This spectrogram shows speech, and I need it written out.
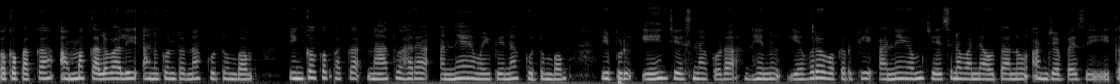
ఒక పక్క అమ్మ కలవాలి అనుకుంటున్న కుటుంబం ఇంకొక పక్క నా ద్వారా అన్యాయం అయిపోయిన కుటుంబం. ఇప్పుడు ఏం చేసినా కూడా నేను ఎవరో ఒకరికి అన్యాయం చేసినవన్నీ అవుతాను అని చెప్పేసి ఇక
